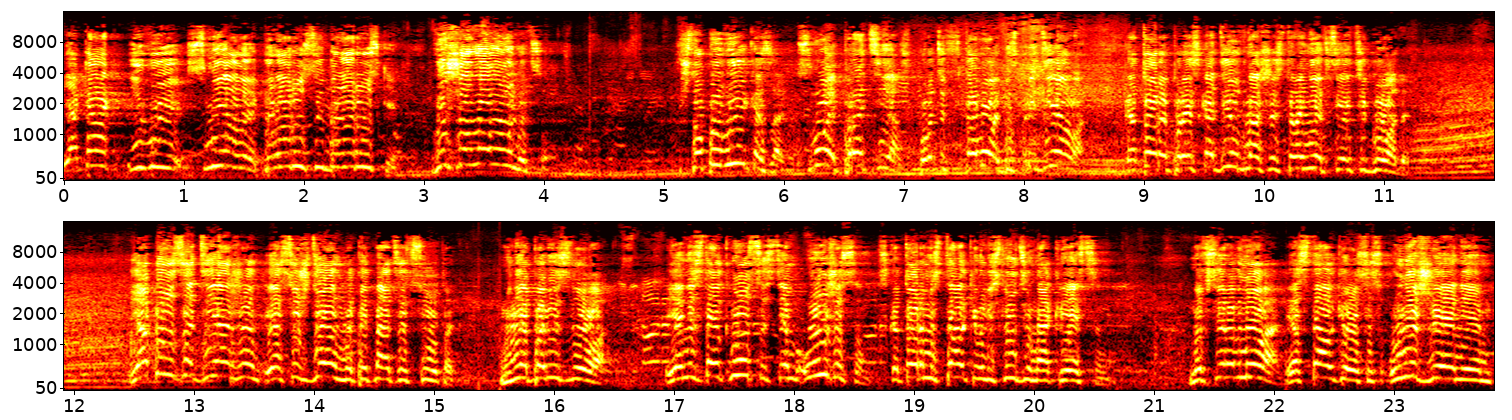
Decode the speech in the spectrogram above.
я как и вы, смелые белорусы и белоруски, вышел на улицу, чтобы выказать свой протест против того беспредела, который происходил в нашей стране все эти годы. Я был задержан и осужден на 15 суток. Мне повезло. Я не столкнулся с тем ужасом, с которым сталкивались люди на Окрестино. Но все равно я сталкивался с унижением,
